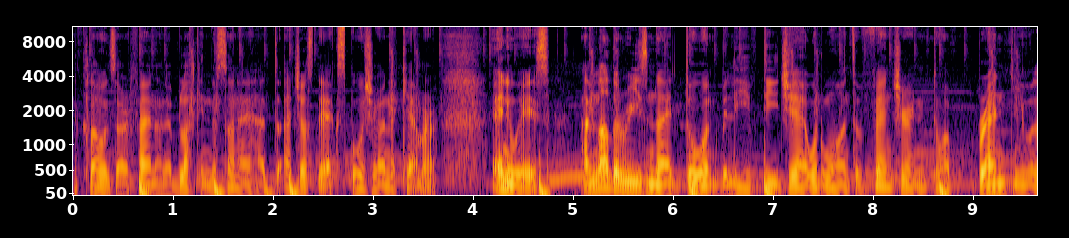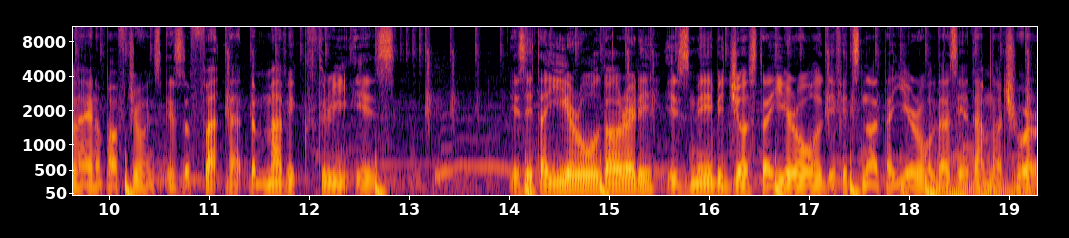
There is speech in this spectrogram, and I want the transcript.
the clouds are finally blocking the sun, I had to adjust the exposure on the camera. Anyways, another reason I don't believe DJI would want to venture into a brand new lineup of drones is the fact that the Mavic 3 is is it a year old already? Is maybe just a year old. If it's not a year old as yet i'm not sure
